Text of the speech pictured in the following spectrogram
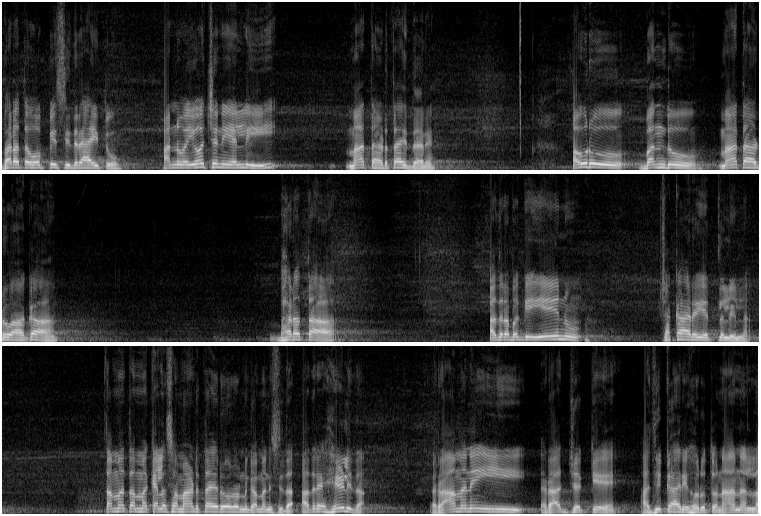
ಭರತ ಒಪ್ಪಿಸಿದರೆ ಆಯಿತು ಅನ್ನುವ ಯೋಚನೆಯಲ್ಲಿ ಮಾತಾಡ್ತಾ ಇದ್ದಾರೆ. ಅವರು ಬಂದು ಮಾತಾಡುವಾಗ ಭರತ ಅದರ ಬಗ್ಗೆ ಏನು ಚಕಾರ ಎತ್ತಲಿಲ್ಲ. ತಮ್ಮ ತಮ್ಮ ಕೆಲಸ ಮಾಡ್ತಾ ಇರೋರನ್ನು ಗಮನಿಸಿದ. ಆದರೆ ಹೇಳಿದ ರಾಮನೇ ಈ ರಾಜ್ಯಕ್ಕೆ ಅಧಿಕಾರಿ ಹೊರತು ನಾನಲ್ಲ.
